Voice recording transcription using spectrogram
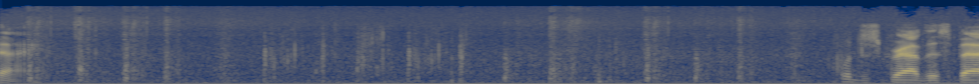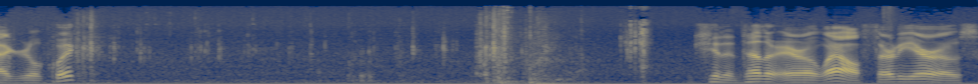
Okay. We'll just grab this bag real quick. Get another arrow. Wow, 30 arrows.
